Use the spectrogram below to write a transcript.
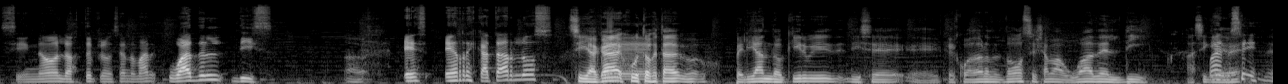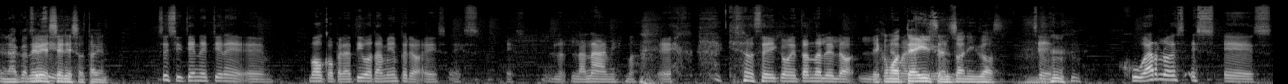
si no lo estoy pronunciando mal, Waddle Dees. Es, es, rescatarlos. Sí, acá eh, justo que está peleando Kirby, dice eh, que el jugador 2 se llama Waddle Dee. Así que debe, ser eso, está bien. Sí, sí, tiene, tiene eh, modo cooperativo también, pero es, es, es la, nada misma. eh, quiero seguir comentándole lo. Es como Tails en Sonic 2. Sí. Jugarlo es, es, es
